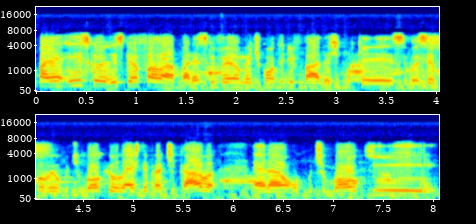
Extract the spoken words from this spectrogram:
pare- isso, que eu, isso que eu ia falar, parece que foi realmente conto de fadas, porque se você for ver o futebol que o Leicester praticava, era um futebol que,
